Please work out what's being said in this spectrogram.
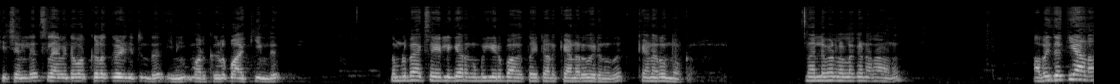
കിച്ചണിൽ സ്ലാബിന്റെ വർക്കുകളൊക്കെ കഴിഞ്ഞിട്ടുണ്ട്. ഇനി വർക്കുകൾ ബാക്കിയുണ്ട്. നമ്മൾ ബാക്ക് സൈഡിലേക്ക് ഇറങ്ങുമ്പോൾ ഈ ഒരു ഭാഗത്തായിട്ടാണ് കിണർ വരുന്നത്. ഒന്ന് നോക്കാം. നല്ല വെള്ളമുള്ള കിണറാണ്. അപ്പൊ ഇതൊക്കെയാണ്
